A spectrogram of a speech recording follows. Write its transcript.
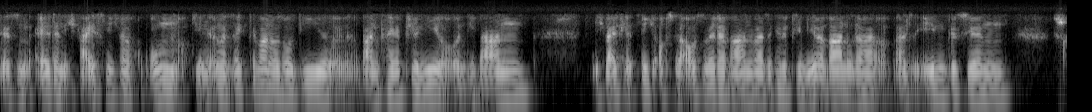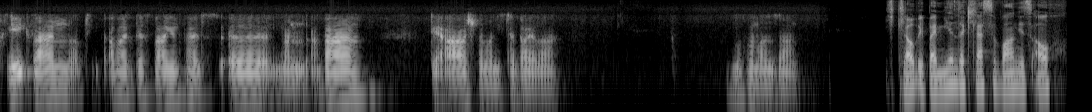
dessen Eltern, ich weiß nicht warum, ob die in irgendeiner Sekte waren oder so, die äh, waren keine Pioniere und die waren, ich weiß jetzt nicht, ob sie Außenseiter waren, weil sie keine Pioniere waren oder weil sie eben ein bisschen schräg waren, aber das war jedenfalls, äh, man war der Arsch, wenn man nicht dabei war. Muss man mal so sagen ich glaube, bei mir in der Klasse waren jetzt auch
